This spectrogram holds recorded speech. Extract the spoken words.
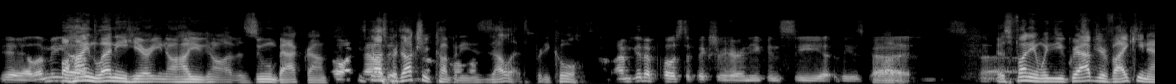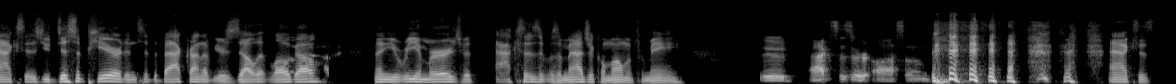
Yeah. Let me. uh, Behind Lenny here, you know how you can all have a Zoom background. oh, He's got it. production company, Zealot. Pretty cool. I'm gonna post a picture here, and you can see these I love guys. Uh, It was funny when you grabbed your Viking axes, you disappeared into the background of your Zealot logo. Then you reemerged with axes. It was a magical moment for me. Dude, axes are awesome. axes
